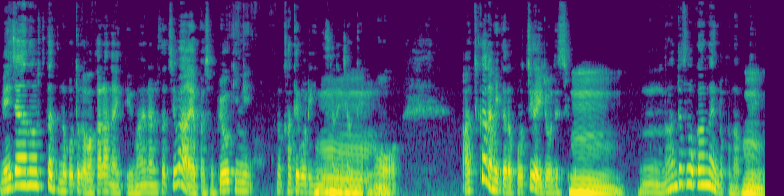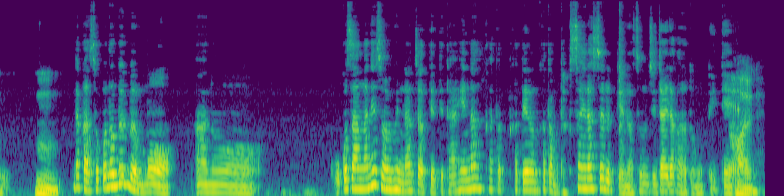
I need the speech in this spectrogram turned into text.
メジャーの人たちのことがわからないっていうマイナーの人たちは、やっぱりそう病気に、のカテゴリーにされちゃうけども、あっちから見たらこっちが異常ですうよ。ん。うん、なんでそう考えるのかなっていう。うんうん。だからそこの部分も、あのお子さんがね、そういう風になっちゃってて大変な方、家庭の方もたくさんいらっしゃるっていうのはその時代だからと思っていて、はい。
